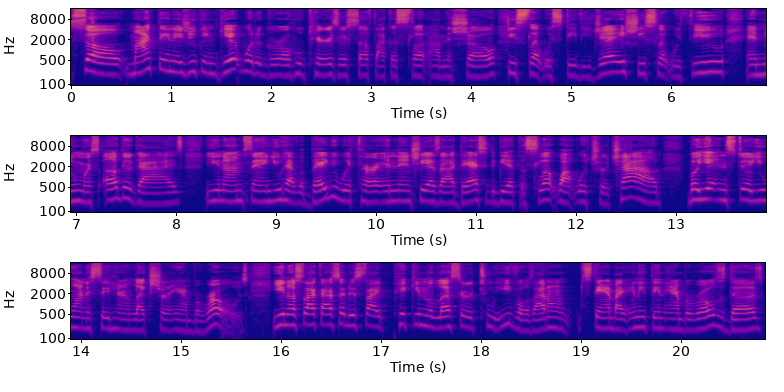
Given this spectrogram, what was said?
So my thing is you can get with a girl who carries herself like a slut on the show. She slept with Stevie J, she slept with you and numerous other guys. You know what I'm saying? You have a baby with her and then she has the audacity to be at the slut walk with your child, but yet and still you want to sit here and lecture Amber Rose. You know, so like I said, it's like picking the lesser of two evils. I don't stand by anything Amber Rose does.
